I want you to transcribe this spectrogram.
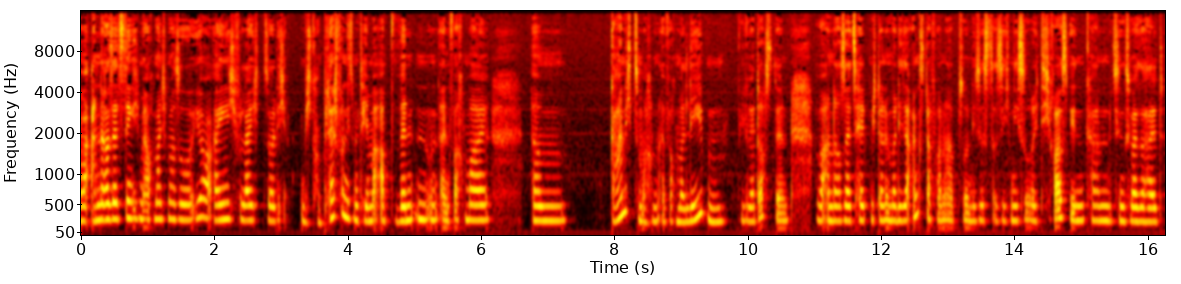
aber andererseits denke ich mir auch manchmal so, ja, eigentlich vielleicht sollte ich mich komplett von diesem Thema abwenden und einfach mal ähm, gar nichts machen, einfach mal leben. Wie wäre das denn? Aber andererseits hält mich dann immer diese Angst davon ab, so dieses, dass ich nicht so richtig rausgehen kann, beziehungsweise halt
